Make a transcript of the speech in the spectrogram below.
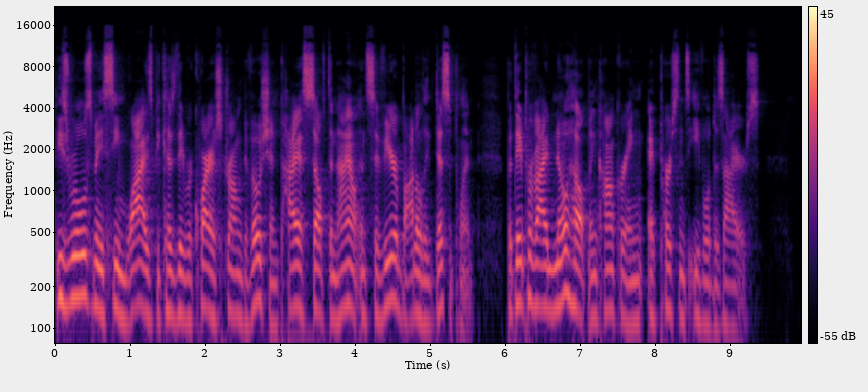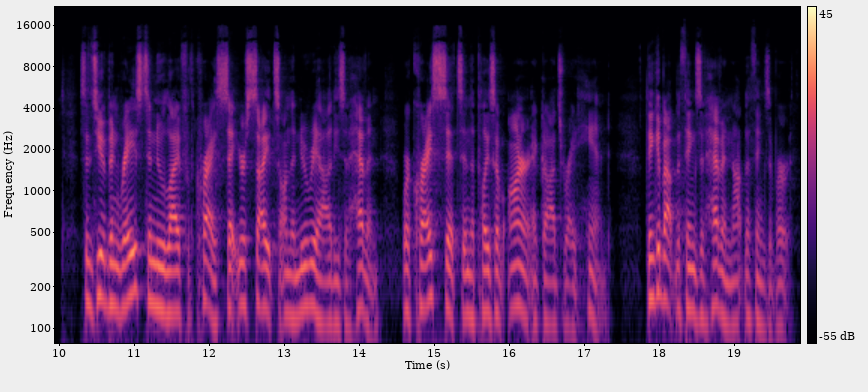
These rules may seem wise because they require strong devotion, pious self denial, and severe bodily discipline, but they provide no help in conquering a person's evil desires. Since you have been raised to new life with Christ, set your sights on the new realities of heaven, where Christ sits in the place of honor at God's right hand. Think about the things of heaven, not the things of earth.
